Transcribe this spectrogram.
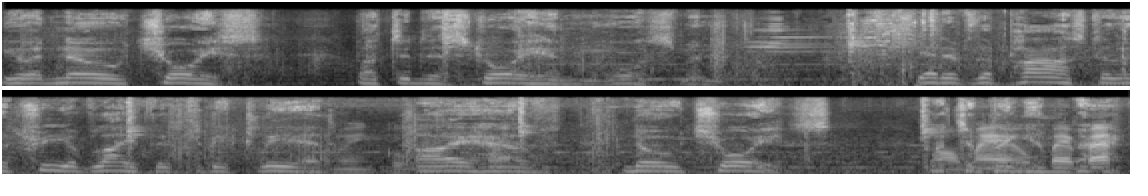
You had no choice but to destroy him, horseman. Yet if the path to the Tree of Life is to be cleared, I have no choice but to bring him back.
